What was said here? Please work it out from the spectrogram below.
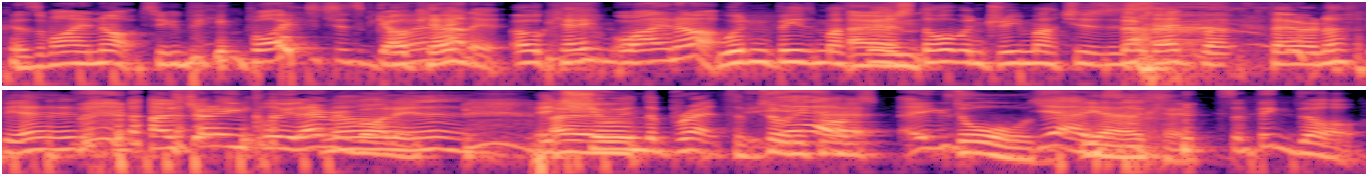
Because why not? Two big boys just going Okay, at it. okay. Why not? Wouldn't be my first Um, thought when Dream Matches is said, but fair enough. Yeah. yeah. I was trying to include everybody. No, everybody. yeah. It's Um, showing the breadth of Tony Khan's ex- doors. Yeah, yeah. exactly. Okay. Mm. it's a big door.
